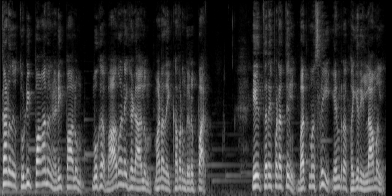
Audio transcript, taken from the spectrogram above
தனது துடிப்பான நடிப்பாலும் முக பாவனைகளாலும் மனதை கவர்ந்திருப்பார். இத்திரைப்படத்தில் பத்மஸ்ரீ என்ற பெயர் இல்லாமல்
